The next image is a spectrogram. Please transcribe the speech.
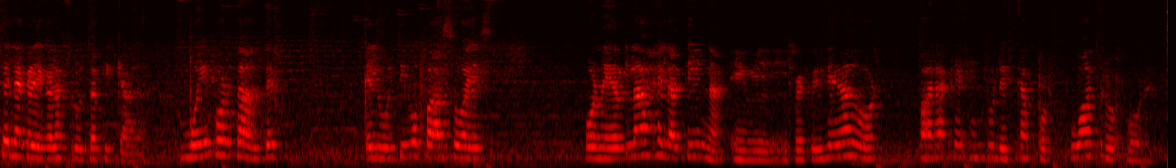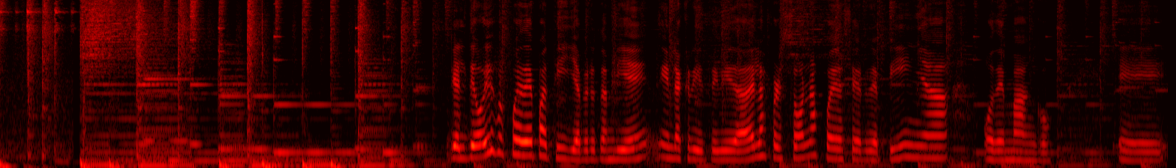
se le agrega la fruta picada. Muy importante el último paso es poner la gelatina en el refrigerador para que endurezca por 4 horas El de hoy fue de patilla, pero también en la creatividad de las personas puede ser de piña o de mango. Eh,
